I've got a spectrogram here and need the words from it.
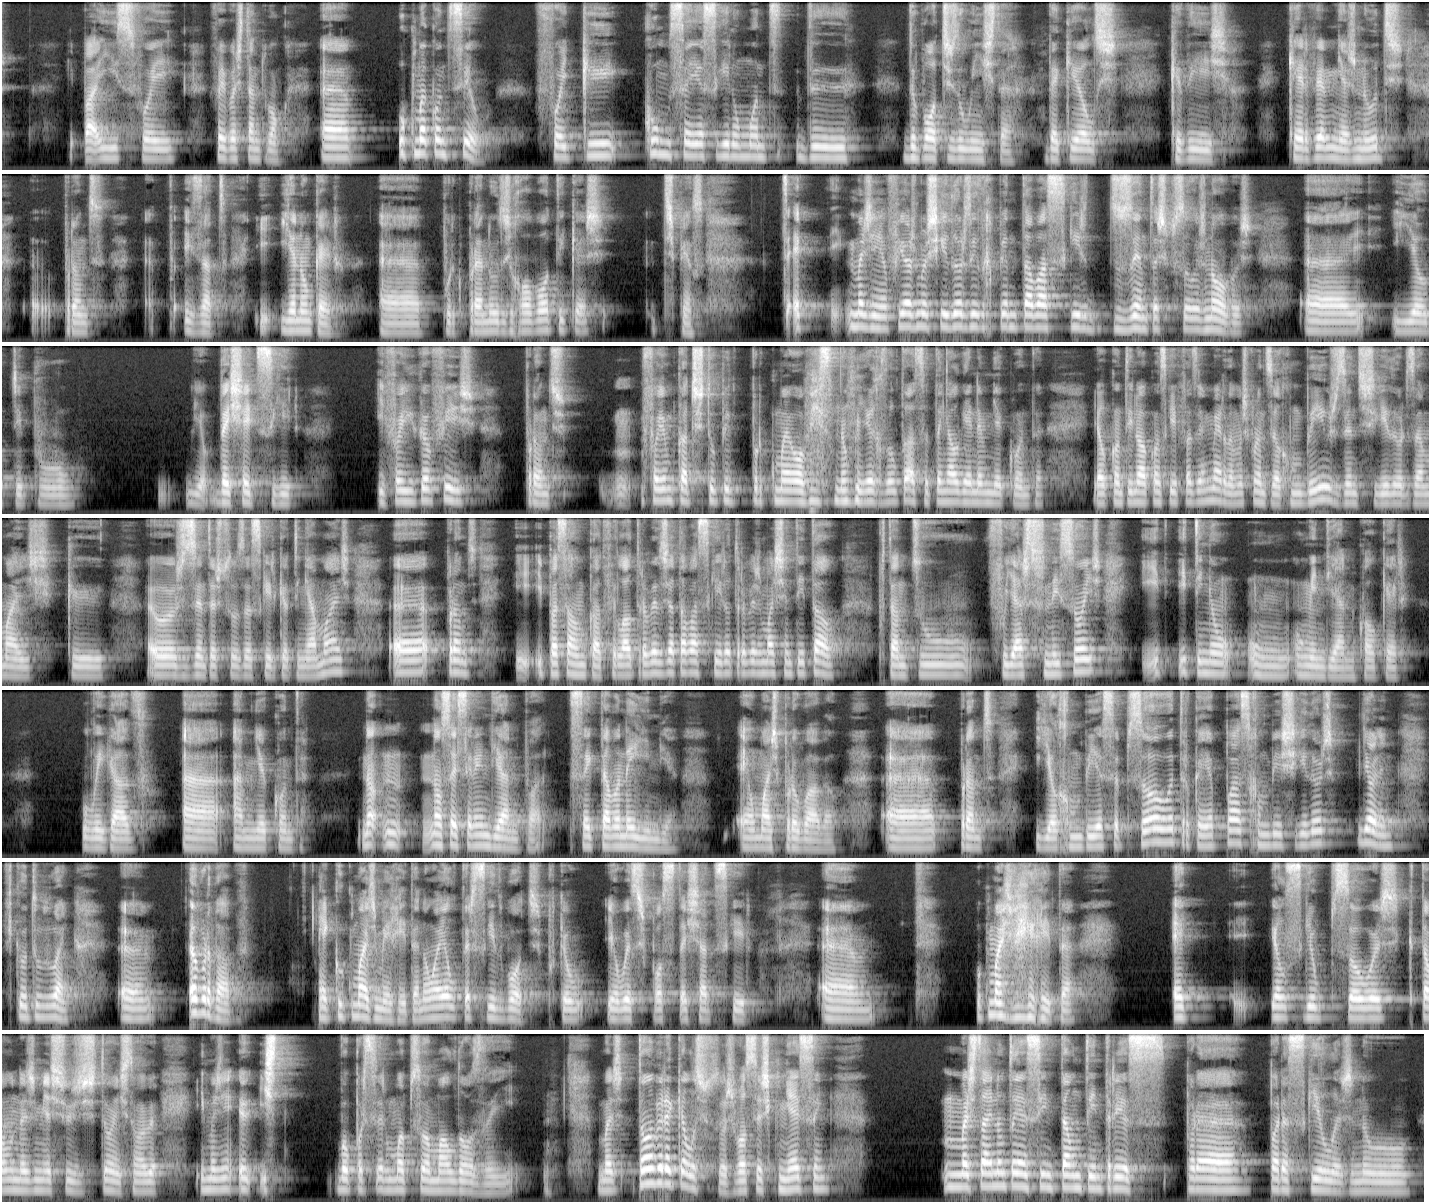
E pá, isso foi, foi bastante bom. O que me aconteceu foi que comecei a seguir um monte de, de bots do Insta, daqueles que diz quer ver minhas nudes, Ah, pronto, Ah, exato, e, e eu não quero, Ah, porque para nudes robóticas dispenso. É, imagina, eu fui aos meus seguidores e de repente estava a seguir 200 pessoas novas. Uh, e eu, tipo, eu deixei de seguir. E foi o que eu fiz. Prontos, foi um bocado estúpido porque, como é óbvio, isso não ia resultar. Se eu tenho alguém na minha conta, ele continua a conseguir fazer merda. Mas pronto, eu removi os 200 seguidores a mais que as 200 pessoas a seguir que eu tinha a mais. Uh, pronto, e, e um bocado, fui lá outra vez já estava a seguir outra vez mais cento e tal. Portanto, fui às definições e, e tinha um, um indiano qualquer ligado à, à minha conta. Não, não sei se era indiano, pá. Sei que estava na Índia. É o mais provável. Uh, pronto. E eu removi essa pessoa, troquei a passo, removi os seguidores e olhem, ficou tudo bem. Uh, a verdade é que o que mais me irrita não é ele ter seguido bots, porque eu, eu esses posso deixar de seguir. Uh, o que mais me irrita é que ele seguiu pessoas que estão nas minhas sugestões. Estão a ver? Imagina, isto vou parecer uma pessoa maldosa e. Mas estão a ver aquelas pessoas que vocês conhecem, mas tá, não têm assim tanto interesse para, para segui-las no,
